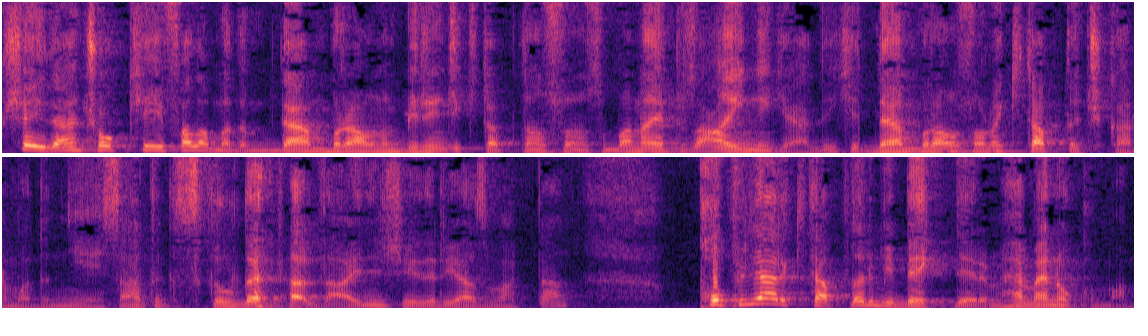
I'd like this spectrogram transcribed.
şeyden çok keyif alamadım. Dan Brown'un birinci kitaptan sonrası bana hepsi aynı geldi. ki Dan Brown sonra kitap da çıkarmadı niyeyse. Artık sıkıldı herhalde aynı şeyleri yazmaktan. Popüler kitapları bir beklerim. Hemen okumam.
